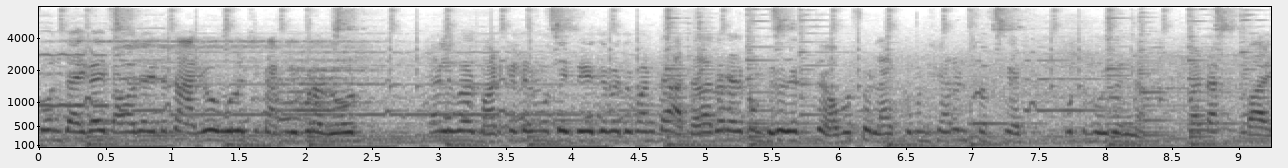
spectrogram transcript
কোন জায়গায় পাওয়া যায়, এটা তো আগেও বলেছি কাকলিপুরা রোড কাকলিপুরা মার্কেটের মধ্যে পেয়ে যাবে দোকানটা। আর যারা যারা এরকম ভিডিও দেখতে অবশ্যই লাইক কমেন্ট শেয়ার সাবস্ক্রাইব করতে ভুলবেন না। টাটা বাই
